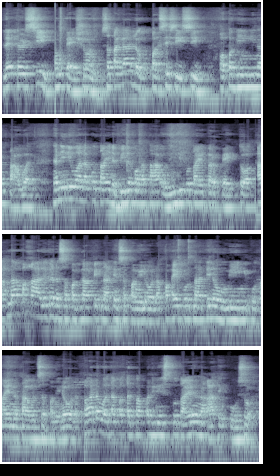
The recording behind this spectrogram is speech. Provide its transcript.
letter C, confession. Sa Tagalog, pagsisisi o paghingi ng tawad. Naniniwala po tayo na bilang mga tao, hindi po tayo perfecto. At napakalaga na sa paglapit natin sa Panginoon, napaka-importante na humihingi po tayo ng tawad sa Panginoon. At pangalawa, dapat nagpapalinis po tayo ng ating puso.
